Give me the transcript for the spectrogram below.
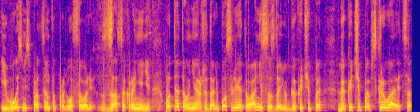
И 80% проголосовали за сохранение. Вот этого не ожидали. После этого они создают ГКЧП. ГКЧП вскрывается.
